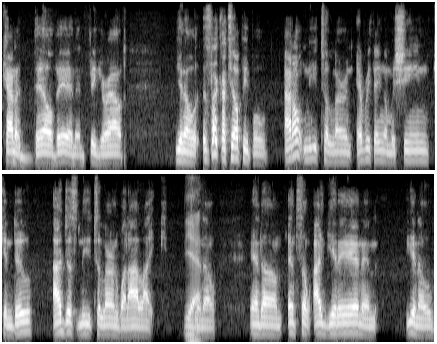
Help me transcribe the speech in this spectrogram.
kind of delve in and figure out, you know, it's like I tell people, I don't need to learn everything a machine can do. I just need to learn what I like yeah, you know and um and so i get in and you know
